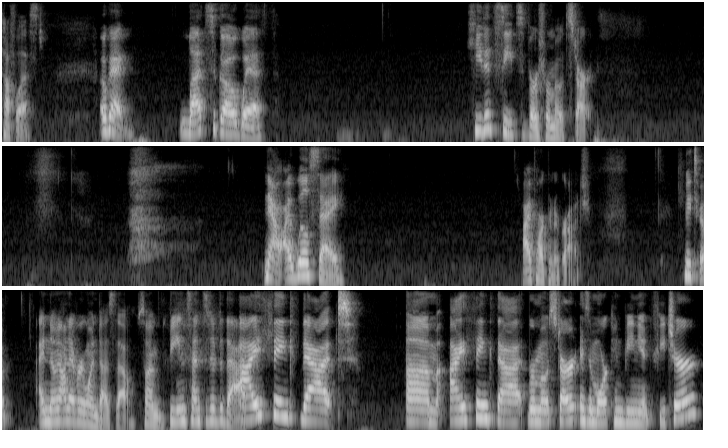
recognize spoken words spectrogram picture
Tough list. Okay, let's go with heated seats versus remote start. Now, I will say, I park in a garage. Me too. I know not everyone does though, so I'm being sensitive to that. I think that um I think that remote start is a more convenient feature.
